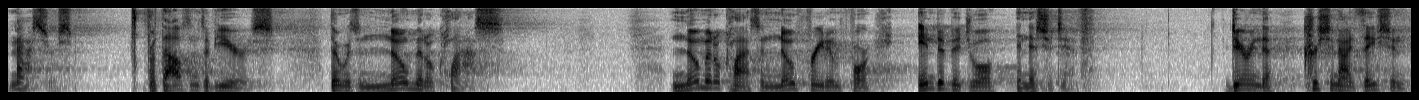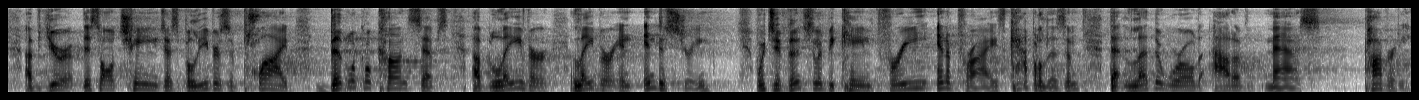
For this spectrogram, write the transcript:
masters. For thousands of years, there was no middle class, no middle class, and no freedom for individual initiative. During the Christianization of Europe, this all changed as believers applied biblical concepts of labor, labor and industry which eventually became free enterprise capitalism that led the world out of mass poverty.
